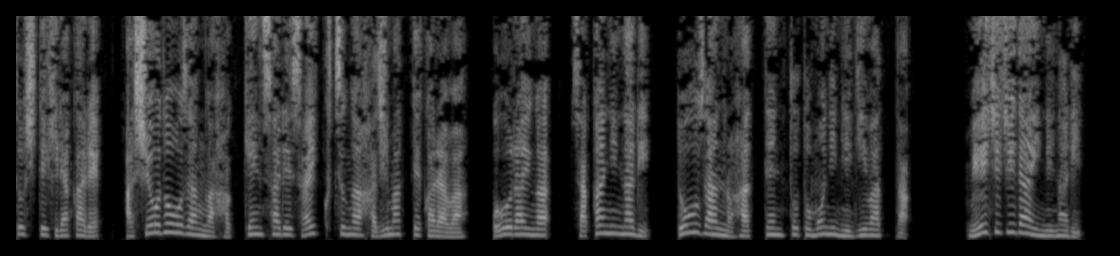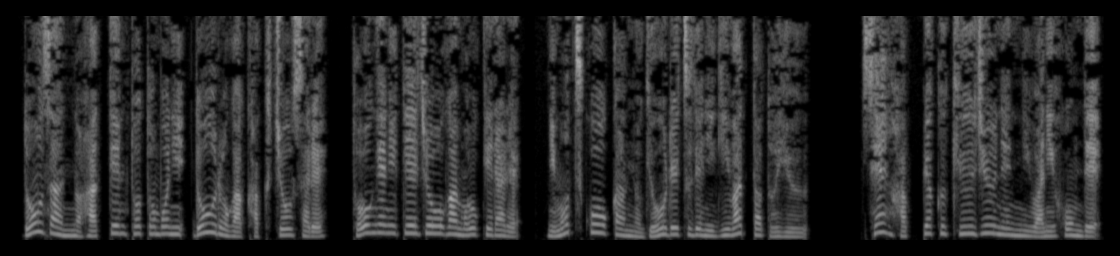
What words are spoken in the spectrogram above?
として開かれ、足尾銅山が発見され採掘が始まってからは、往来が盛んになり、銅山の発展とともに賑わった。明治時代になり、銅山の発展とともに道路が拡張され、峠に定場が設けられ、荷物交換の行列で賑わったという。1890年には日本で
